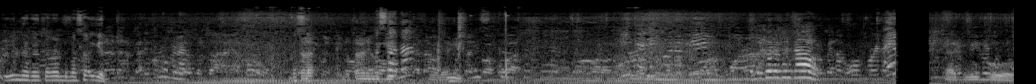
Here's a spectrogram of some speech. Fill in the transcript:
Ini na kaya talaga basa gid. Basta. Di ba tayo ni Miguel? Adubo.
